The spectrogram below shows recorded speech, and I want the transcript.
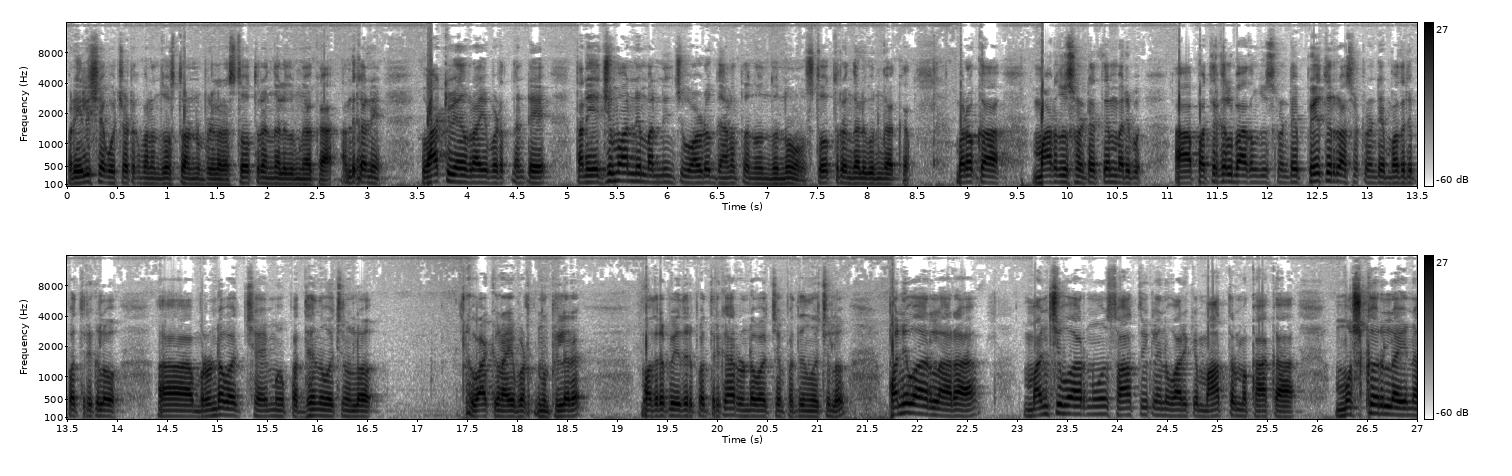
మరి ఎలిషాకు వచ్చేటకు మనం చూస్తూ ఉన్నాం పిల్లల స్తోత్రం కలుగును గాక. అందుకని వాక్యం ఏం రాయబడుతుందంటే తన యజమాన్ని మన్నించువాడు ఘనత నొందును. స్తోత్రం కలుగును గాక. మరొక మాట చూసుకున్నట్టయితే మరి ఆ పత్రికల భాగం చూసుకుంటే పేతురు రాసినటువంటి మొదటి పత్రికలో రెండవ అధ్యాయము పద్దెనిమిది వచనంలో వాక్యం రాయబడుతుంది పిల్లర మొదటి పేదరి పత్రిక రెండవ అధ్యాయం పద్దెనిమిది వచ్చులో పనివారులారా మంచివారును సాత్వికులైన వారికి మాత్రమే కాక ముష్కరులైన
